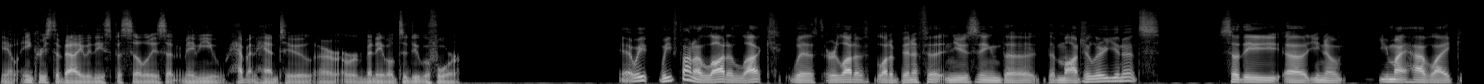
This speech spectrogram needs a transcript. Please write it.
you know, increase the value of these facilities that maybe you haven't had to or, or been able to do before? Yeah, we we found a lot of luck with, or a lot of a lot of benefit in using the the modular units. So the uh, you know you might have like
